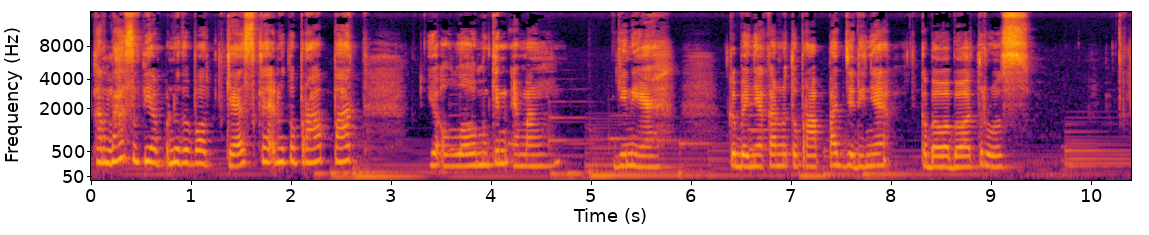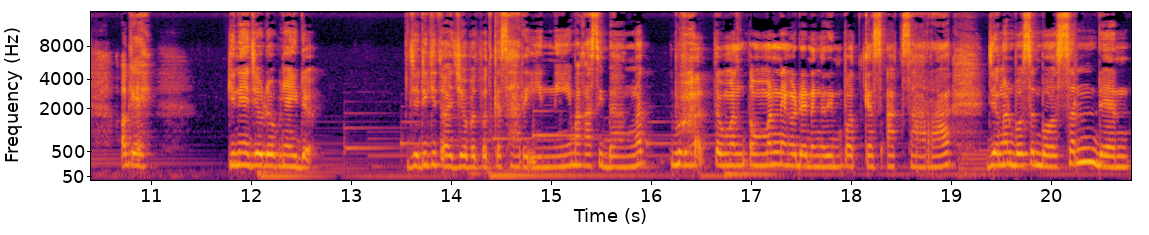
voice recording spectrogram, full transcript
Karena setiap menutup podcast kayak nutup rapat. Ya Allah, mungkin emang gini ya. Kebanyakan nutup rapat jadinya ke bawah-bawah terus. Oke, gini aja udah punya ide jadi gitu aja buat podcast hari ini. Makasih banget buat temen-temen yang udah dengerin podcast Aksara. Jangan bosen-bosen dan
